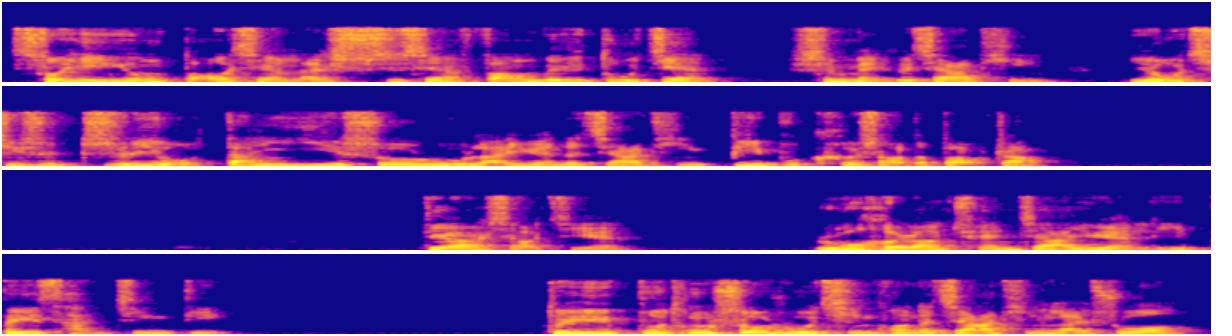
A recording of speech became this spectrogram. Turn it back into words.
所以，用保险来实现防微杜渐，是每个家庭，尤其是只有单一收入来源的家庭必不可少的保障。第二小节，如何让全家远离悲惨境地？对于不同收入情况的家庭来说，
